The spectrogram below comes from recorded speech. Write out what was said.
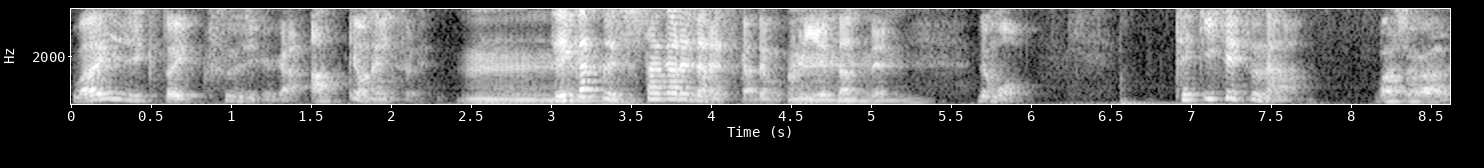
Y 軸と X 軸があってはないんですよね、うん。でかくしたがるじゃないですかでもクリエイターって、うん。でも適切な場所がある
